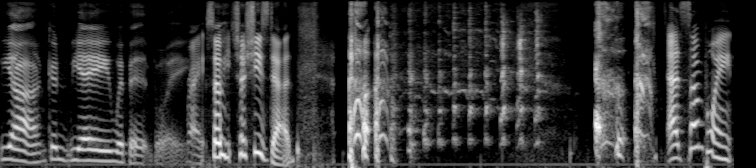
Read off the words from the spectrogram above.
yeah good yay whip it boy Right. So he, so she's dead. At some point,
